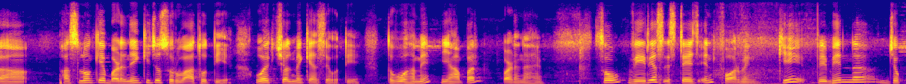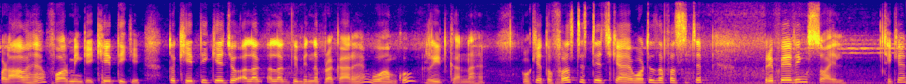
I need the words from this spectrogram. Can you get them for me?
आ, फ़सलों के बढ़ने की जो शुरुआत होती है वो एक्चुअल में कैसे होती है? तो वो हमें यहाँ पर पढ़ना है। So various stage in farming कि विभिन्न जो पड़ाव हैं फ़ार्मिंग के खेती के तो खेती के जो अलग अलग विभिन्न प्रकार हैं वो हमको रीड करना है। ओके okay, तो फ़र्स्ट स्टेज क्या है? What is the first step preparing soil ठीक है?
